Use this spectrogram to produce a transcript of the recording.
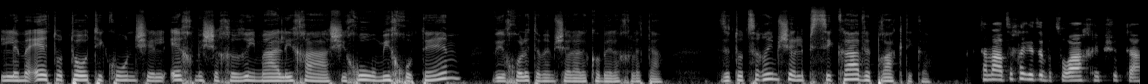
למעט אותו תיקון של איך משחררים, מה הליך השחרור, מי חותם, ויכולת הממשלה לקבל החלטה. זה תוצרים של פסיקה ופרקטיקה. תמר, צריך להגיד את זה בצורה הכי פשוטה.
